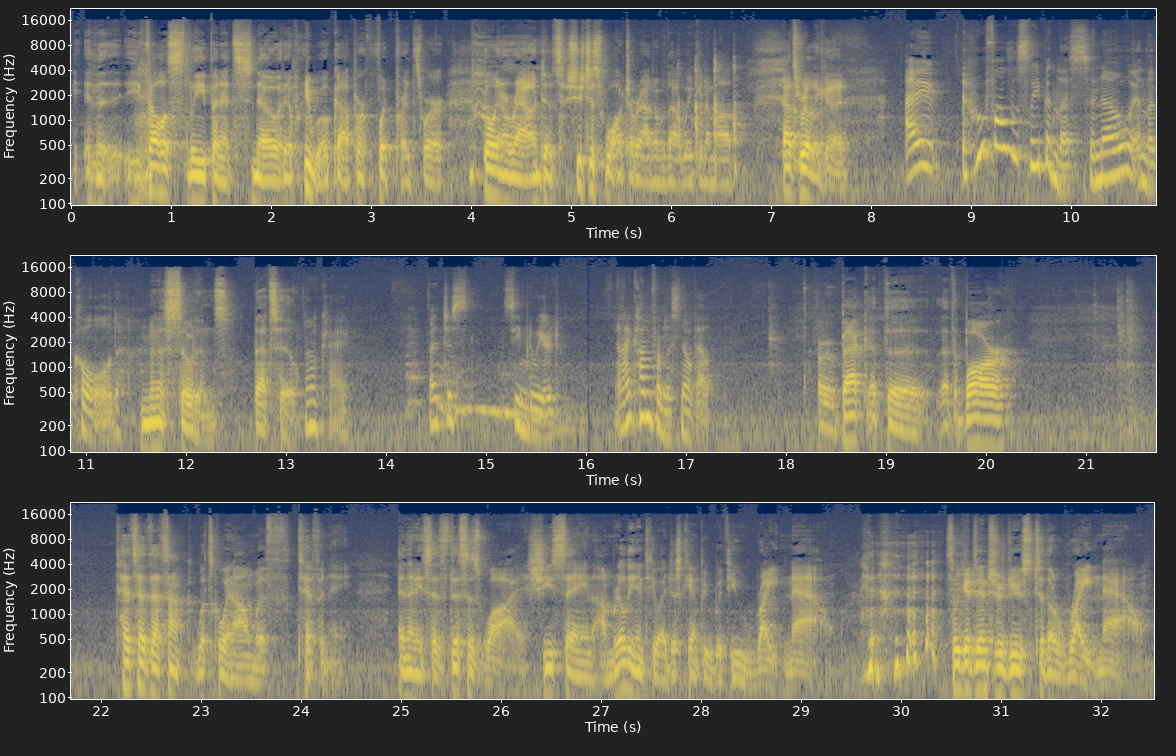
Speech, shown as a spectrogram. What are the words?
he fell asleep and it snowed, and when he woke up, her footprints were going around him, so she just walked around him without waking him up. That's really good. I who falls asleep in the snow and the cold? Minnesotans. That's who. Okay, that just seemed weird. And I come from the snow belt. All right, we're back at the at the bar. Ted said that's not what's going on with Tiffany. And then he says, This is why. She's saying, I'm really into you, I just can't be with you right now. so we get introduced to the right now.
